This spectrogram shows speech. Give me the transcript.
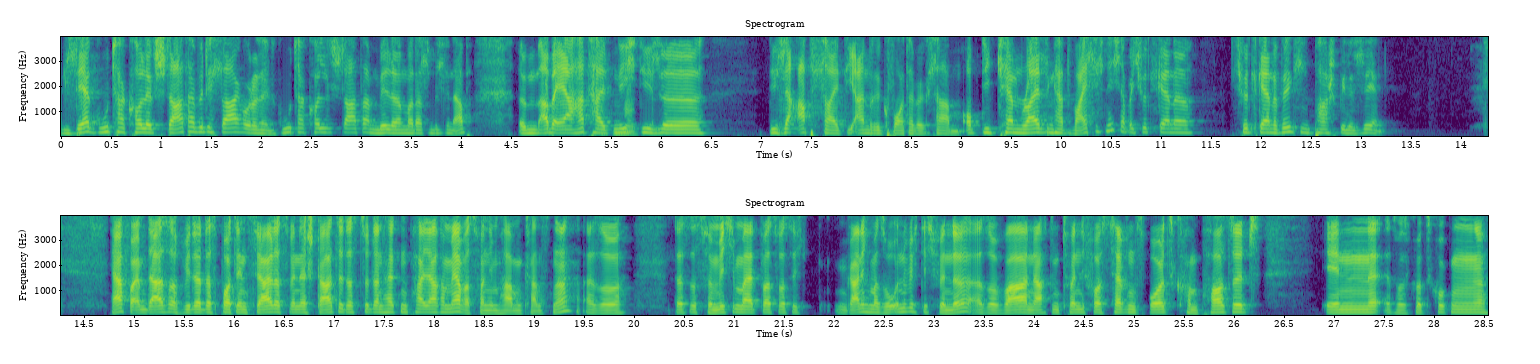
sehr guter College-Starter, würde ich sagen, oder ein guter College-Starter, mildern wir das ein bisschen ab. Ähm, aber er hat halt nicht mhm. diese, diese Upside, die andere Quarterbacks haben. Ob die Cam Rising hat, weiß ich nicht, aber ich würde es gerne, ich würde gerne wenigstens ein paar Spiele sehen. Ja, vor allem da ist auch wieder das Potenzial, dass wenn er startet, dass du dann halt ein paar Jahre mehr was von ihm haben kannst, ne? Also, das ist für mich immer etwas, was ich gar nicht mal so unwichtig finde. Also war nach dem 24-7 Sports Composite in, jetzt muss ich kurz gucken,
